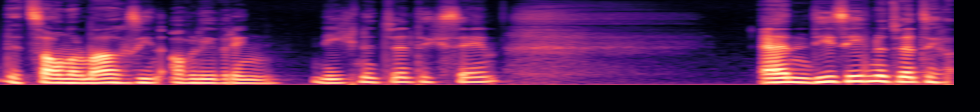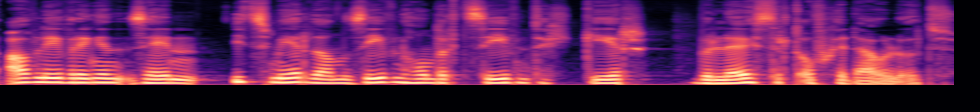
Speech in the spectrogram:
Dit zal normaal gezien aflevering 29 zijn. En die 27 afleveringen zijn iets meer dan 770 keer beluisterd of gedownload.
